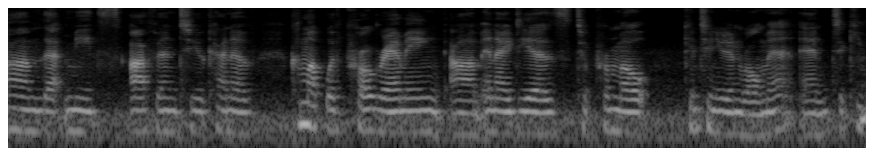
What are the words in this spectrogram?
um, that meets often to kind of come up with programming um, and ideas to promote continued enrollment and to keep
